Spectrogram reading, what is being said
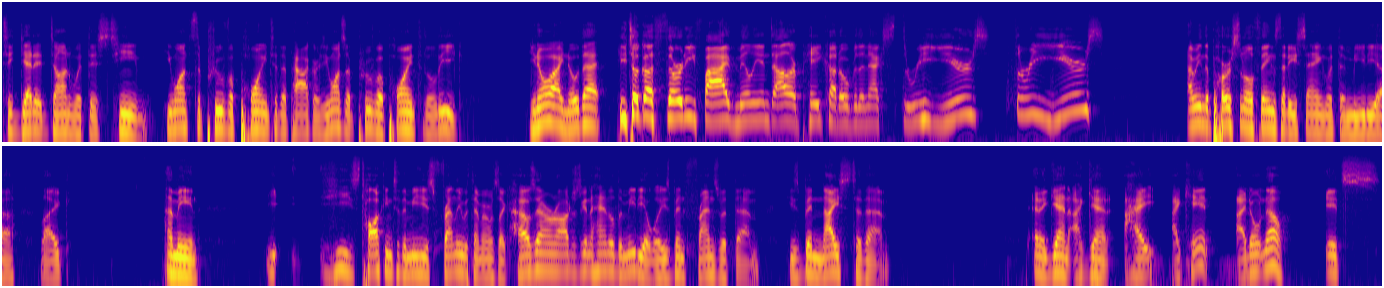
to get it done with this team. He wants to prove a point to the Packers. He wants to prove a point to the league. You know I know that? He took a $35 million pay cut over the next three years. Three years? I mean, the personal things that he's saying with the media, like, I mean, he, he's talking to the media, he's friendly with them. Everyone's like, how's Aaron Rodgers going to handle the media? Well, he's been friends with them, he's been nice to them. And again, again, I I can't, I don't know. It's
